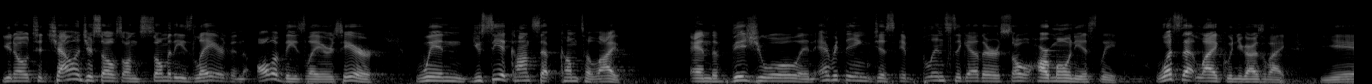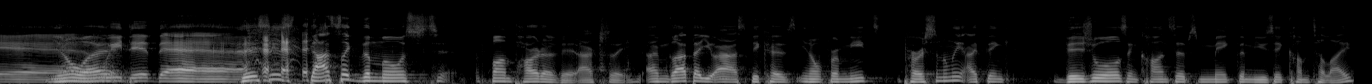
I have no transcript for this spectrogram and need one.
you know, to challenge yourselves on some of these layers and all of these layers here. When you see a concept come to life, and the visual and everything just it blends together so harmoniously. What's that like when you guys are like, yeah, You know what? we did that. this is that's like the most fun part of it actually. I'm glad that you asked because you know for me t- personally i think visuals and concepts make the music come to life.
